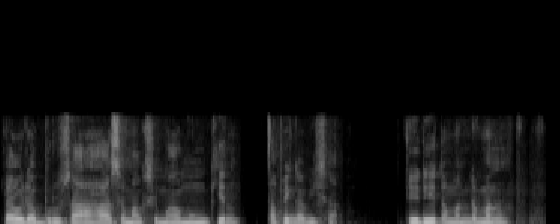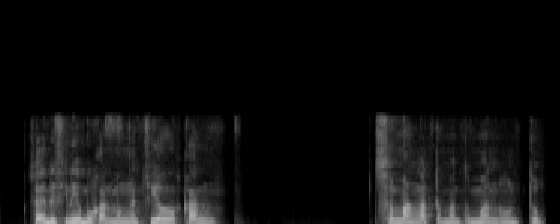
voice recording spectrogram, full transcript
Saya udah berusaha semaksimal mungkin, tapi nggak bisa. Jadi teman-teman, saya di sini bukan mengecilkan semangat teman-teman untuk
